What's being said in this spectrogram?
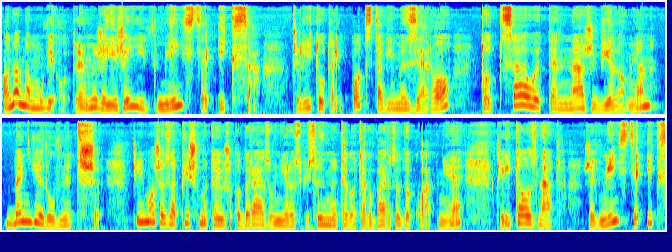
Ona nam mówi o tym, że jeżeli w miejsce x, czyli tutaj podstawimy 0, to cały ten nasz wielomian będzie równy 3. Czyli może zapiszmy to już od razu, nie rozpisujmy tego tak bardzo dokładnie. Czyli to oznacza, że w miejsce x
